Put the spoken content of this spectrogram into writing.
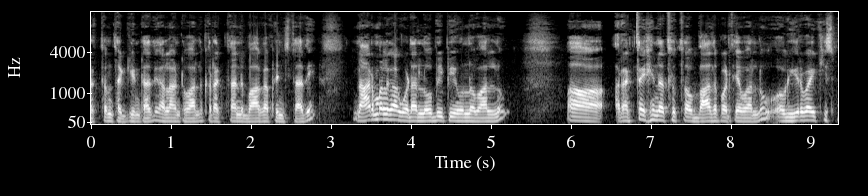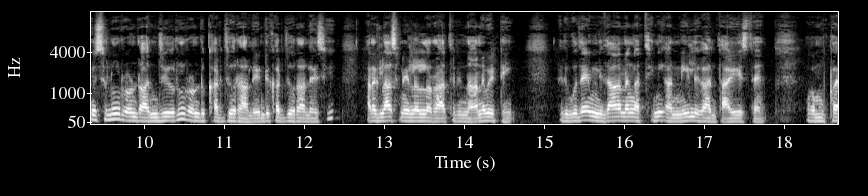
రక్తం తగ్గింటుంది. అలాంటి వాళ్ళకు రక్తాన్ని బాగా పెంచుతుంది. నార్మల్గా కూడా లో బీపీ ఉన్న వాళ్ళు రక్తహీనతతో బాధపడితే వాళ్ళు ఒక ఇరవై కిస్మిస్లు రెండు అంజూరు రెండు ఖర్జూరాలు ఎండు ఖర్జూరాలు వేసి అర గ్లాసు నీళ్ళల్లో రాత్రి నానబెట్టి ఇది ఉదయం నిదానంగా తిని ఆ నీళ్ళు కానీ తాగేస్తే ఒక ముప్పై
